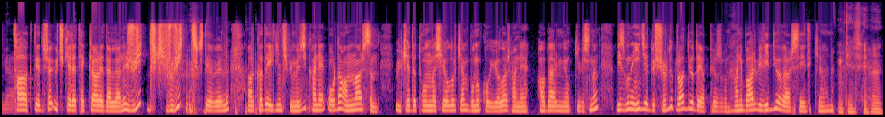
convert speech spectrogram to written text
jürit tak diye düşer. Üç kere tekrar ederler. Hani jürit jürit diye böyle. Arkada ilginç bir müzik. Hani orada anlarsın. Ülkede tonla şey olurken bunu koyuyorlar. Hani haber mi yok gibisinden. Biz bunu iyice düşürdük. Radyoda yapıyoruz bunu. Hani bari bir video verseydik yani. Keşke evet.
